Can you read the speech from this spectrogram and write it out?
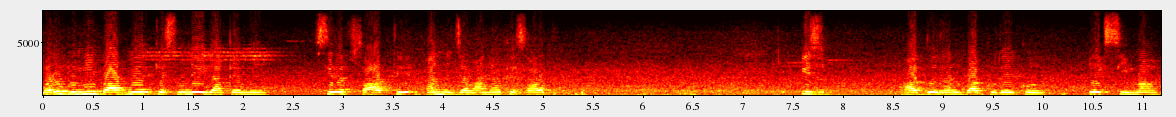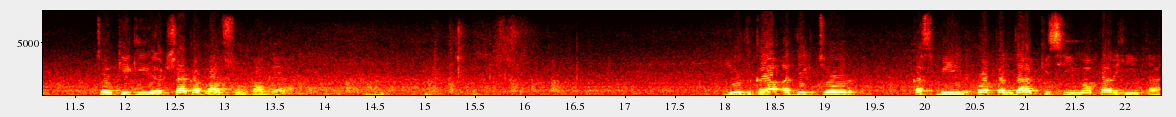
मरुभूमि बाड़मेर के सुनी इलाके में सिर्फ़ सात अन्य जवानों के साथ इस बहादुर रन बाकुरे को एक सीमा चौकी की रक्षा का भार सौंपा गया। युद्ध का अधिक ज़ोर कश्मीर और पंजाब की सीमा पर ही था।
